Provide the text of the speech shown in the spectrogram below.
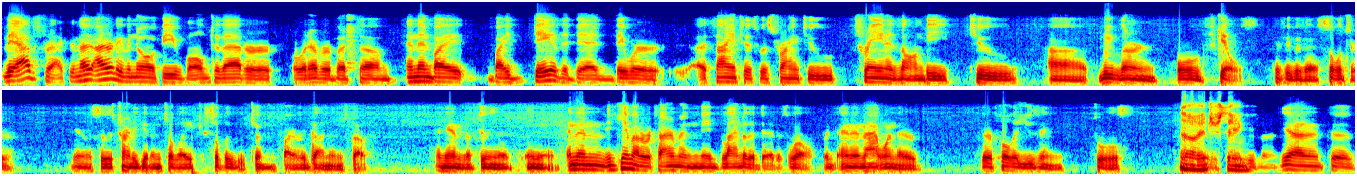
the abstract, and I, I don't even know if he evolved to that or or whatever. But um, and then by by Day of the Dead, they were a scientist was trying to train a zombie to uh, relearn old skills because he was a soldier, you know. So he was trying to get him to like salute and fire a gun and stuff. And he ended up doing it. anyway. And then he came out of retirement and made Land of the Dead as well. And in that one, they're they're fully using tools. Oh, interesting. Yeah, to,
